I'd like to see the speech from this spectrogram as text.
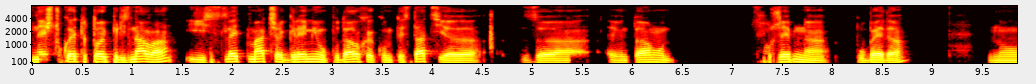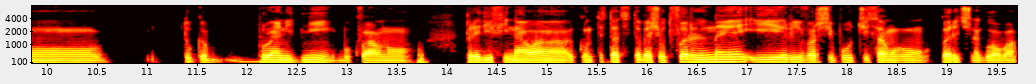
Нещо, което той признава и след матча Гремио подадоха контестация за евентуално служебна победа, но тук броени дни буквално преди финала контестацията беше отвърлена и Ривър ще получи само парична глоба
